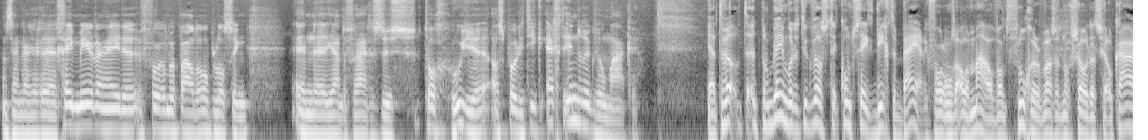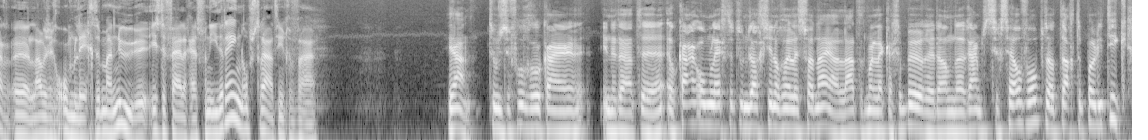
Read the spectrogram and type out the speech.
Dan zijn er uh, geen meerderheden voor een bepaalde oplossing. En uh, ja, de vraag is dus toch hoe je als politiek echt indruk wil maken. Ja, terwijl het, probleem wordt natuurlijk wel komt steeds dichterbij eigenlijk voor ons allemaal. Want vroeger was het nog zo dat ze elkaar, uh, laten we zeggen, omlichten. Maar nu is de veiligheid van iedereen op straat in gevaar. Ja, toen ze vroeger elkaar inderdaad uh, elkaar omlegden... toen dacht je nog wel eens van, nou ja, laat het maar lekker gebeuren. Dan ruimt het zichzelf op. Dat dacht de politiek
